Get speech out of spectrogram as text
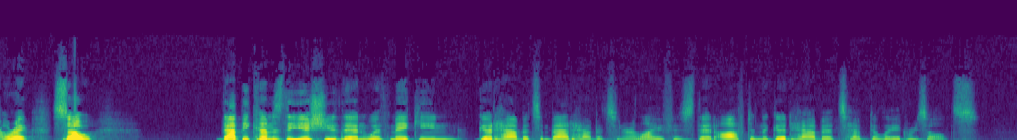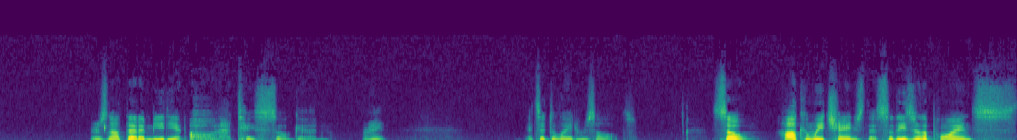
All right. So that becomes the issue then with making good habits and bad habits in our life is that often the good habits have delayed results. There's not that immediate, oh, that tastes so good, right? it's a delayed result. So, how can we change this? So, these are the points.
